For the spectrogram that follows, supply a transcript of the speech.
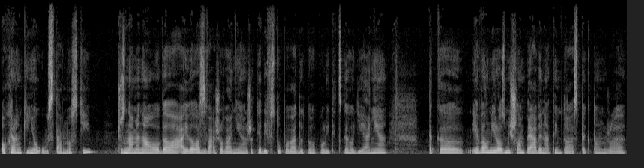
ochrankyňou ústavnosti, čo znamenalo veľa, aj veľa zvažovania, že kedy vstupovať do toho politického diania, tak e, ja veľmi rozmýšľam práve nad týmto aspektom, že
